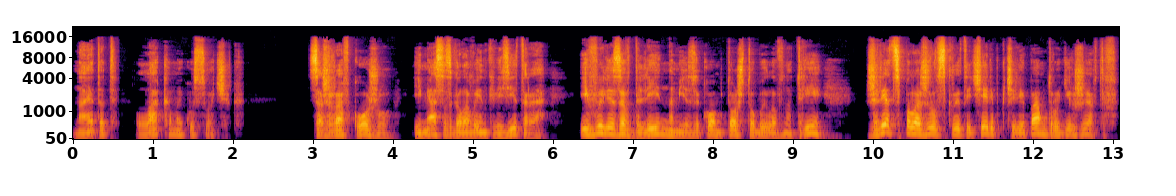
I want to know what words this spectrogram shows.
на этот лакомый кусочек. Сожрав кожу, и мясо с головы инквизитора, и вылезав длинным языком то, что было внутри, жрец положил вскрытый череп к черепам других жертв.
